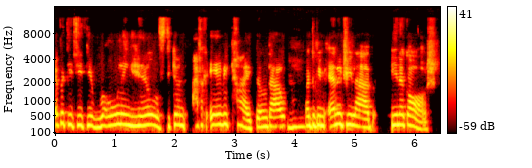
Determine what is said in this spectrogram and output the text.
eben die, die, die Rolling Hills, die gehen einfach Ewigkeiten und auch, mhm. wenn du beim Energy Lab reingehst,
